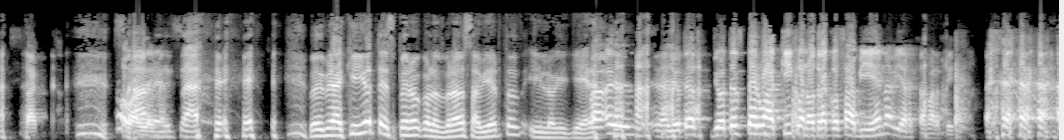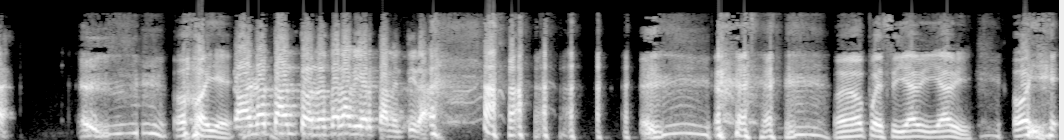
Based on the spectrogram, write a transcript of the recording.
Exacto. Sabe, sabe. Pues mira, aquí yo te espero con los brazos abiertos y lo que quieras. Ay, mira, yo, te, yo te espero aquí con otra cosa bien abierta ti. Oye, No, no tanto, no tan abierta, mentira. bueno, pues sí, ya vi, ya vi. Oye,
